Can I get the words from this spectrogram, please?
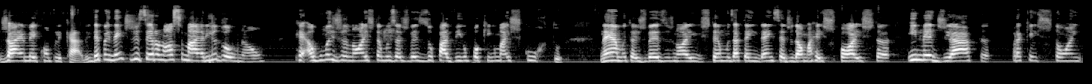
já é meio complicado. Independente de ser o nosso marido ou não, algumas de nós temos às vezes o pavio um pouquinho mais curto né? Muitas vezes nós temos a tendência de dar uma resposta imediata para questões.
